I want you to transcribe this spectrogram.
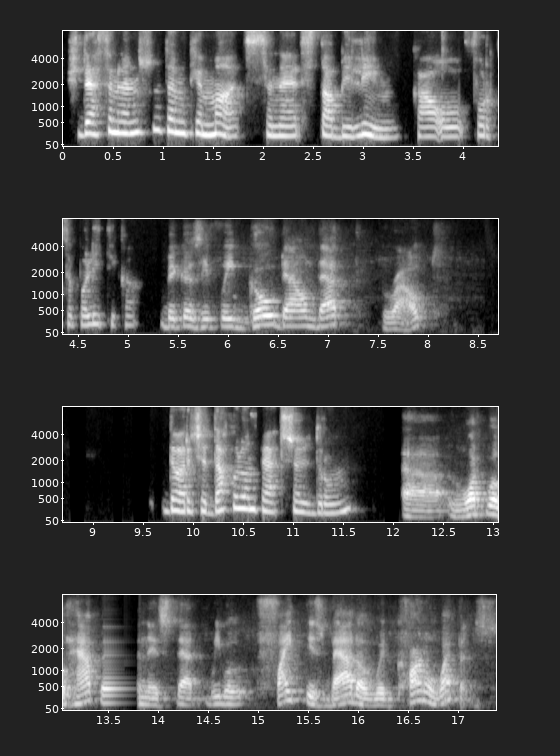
Și de asemenea nu suntem chemați să ne stabilim ca o forță politică. Because if we go down that route, Deoarece dacă o luăm pe acel drum, uh, what will happen is that we will fight this battle with carnal weapons.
